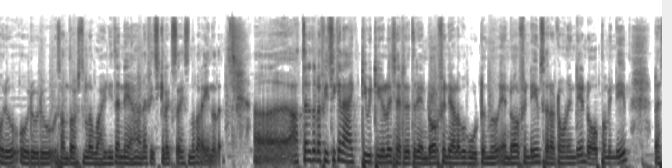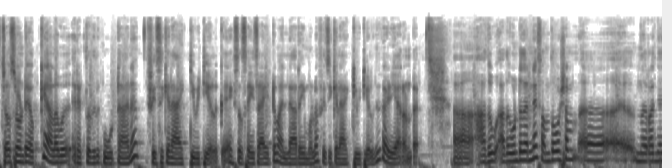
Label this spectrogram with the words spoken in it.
ഒരു ഒരു ഒരു സന്തോഷത്തിനുള്ള വഴി തന്നെയാണ് ഫിസിക്കൽ എക്സസൈസ് എന്ന് പറയുന്നത്. അത്തരത്തിലുള്ള ഫിസിക്കൽ ആക്ടിവിറ്റികൾ ശരീരത്തിൽ എൻഡോർഫിന്റെ അളവ് കൂട്ടുന്നു. എൻഡോർഫിന്റെയും സെറട്ടോണിന്റെയും ഡോപ്പമിന്റെയും ടെസ്റ്റോസ്റ്ററോണിന്റെയും ഒക്കെ അളവ് രക്തത്തിൽ കൂട്ടാൻ ഫിസിക്കൽ ആക്ടിവിറ്റികൾക്ക് എക്സസൈസ് ആയിട്ടും അല്ലാതെയുമുള്ള ഫിസിക്കൽ ആക്ടിവിറ്റികൾക്ക് കഴിയാറുണ്ട്. അത് അതുകൊണ്ട് തന്നെ സന്തോഷം നിറഞ്ഞ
